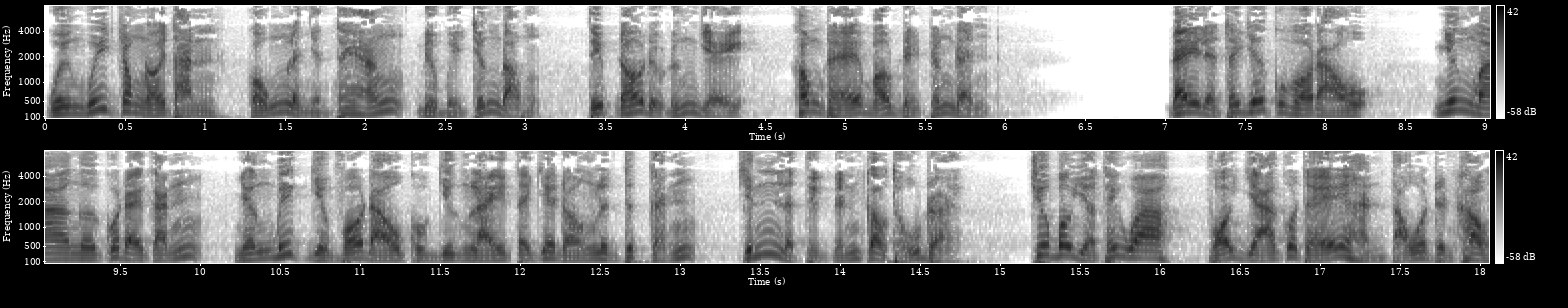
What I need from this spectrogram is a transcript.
quyền quý trong nội thành cũng là nhìn thấy hắn đều bị chấn động, tiếp đó đều đứng dậy, không thể bảo trì trấn định. Đây là thế giới của võ đạo, nhưng mà người của đại cảnh nhận biết việc võ đạo còn dừng lại tại giai đoạn linh thức cảnh, chính là tuyệt đỉnh cao thủ rồi. Chưa bao giờ thấy qua võ giả có thể hành tẩu ở trên không.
